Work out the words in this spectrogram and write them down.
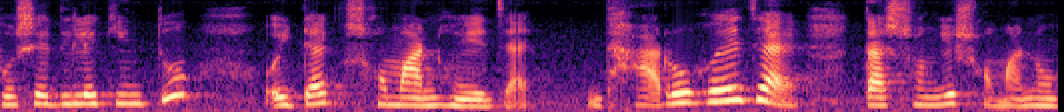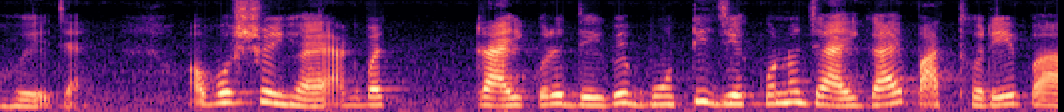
ঘষে দিলে কিন্তু ওইটা সমান হয়ে যায়। ধারও হয়ে যায়, তার সঙ্গে সমানও হয়ে যায়। অবশ্যই হয়। একবার ট্রাই করে দেখবে বঁটি যে কোনো জায়গায় পাথরে বা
